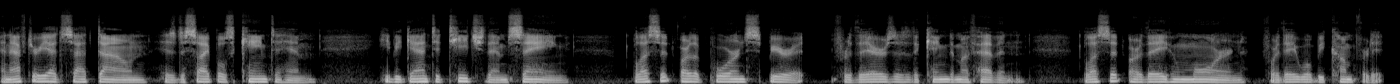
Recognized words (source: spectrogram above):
and after he had sat down, his disciples came to him. He began to teach them, saying, Blessed are the poor in spirit, for theirs is the kingdom of heaven. Blessed are they who mourn, for they will be comforted.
